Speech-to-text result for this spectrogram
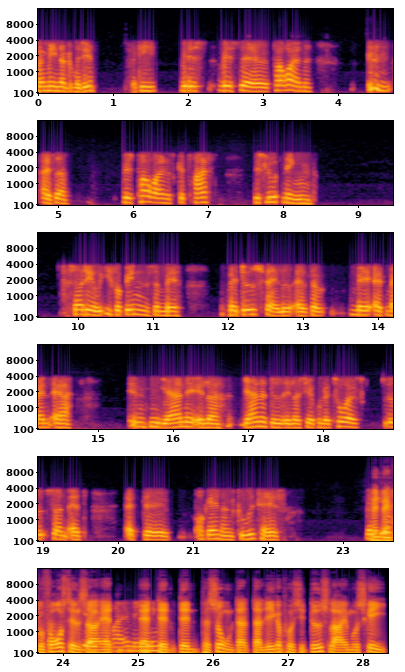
Hvad mener du med det? Fordi hvis, hvis øh, pårørende, altså hvis pårørende skal træffe beslutningen, så er det jo i forbindelse med, med dødsfaldet, altså med at man er enten hjerne eller hjernedød eller cirkulatorisk død, sådan at, at øh, organerne skal udtages. Men man kunne forestille sig, at, at den, den person, der, der ligger på sit dødsleje, måske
